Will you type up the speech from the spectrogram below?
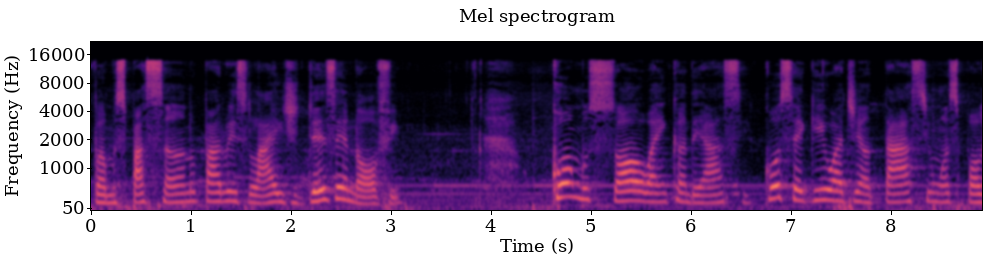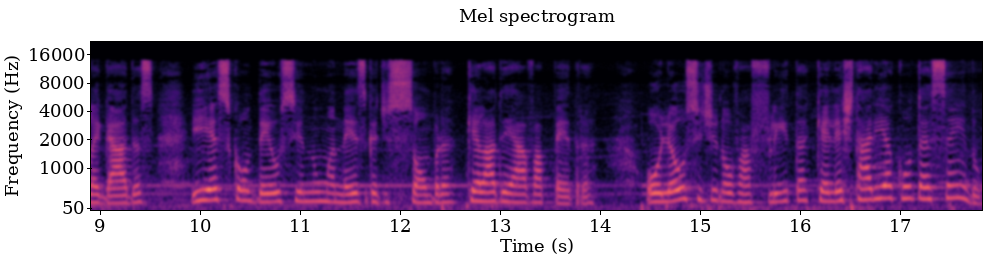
Vamos passando para o slide 19. Como o sol a encandeasse, conseguiu adiantar-se umas polegadas e escondeu-se numa nesga de sombra que ladeava a pedra. Olhou-se de novo aflita que lhe estaria acontecendo.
